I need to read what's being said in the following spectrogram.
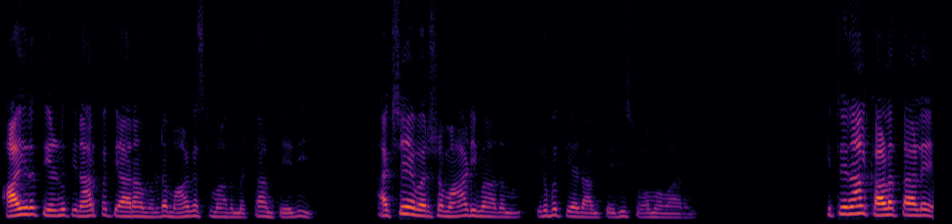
ஆயிரத்தி எழுநூற்றி நாற்பத்தி ஆறாம் வருடம் ஆகஸ்ட் மாதம் எட்டாம் தேதி அக்ஷய வருஷம் ஆடி மாதம் இருபத்தி ஏழாம் தேதி சோமவாரம். இற்றை நாள் காலத்தாலே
